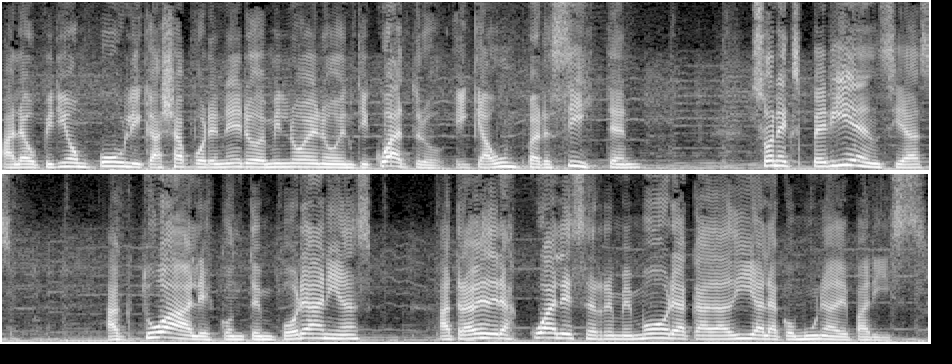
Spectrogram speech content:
a la opinión pública ya por enero de 1994 y que aún persisten, son experiencias actuales, contemporáneas, a través de las cuales se rememora cada día la Comuna de París.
